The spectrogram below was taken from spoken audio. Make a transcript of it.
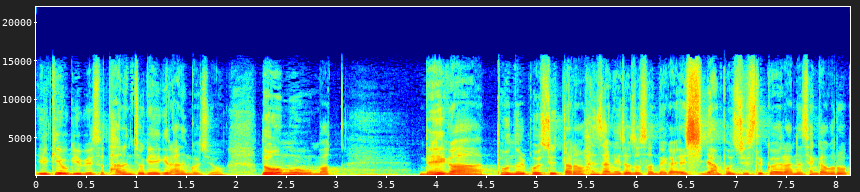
일깨우기 위해서 다른 쪽에 얘기를 하는 거죠. 너무 막 내가 돈을 벌 수 있다는 환상에 젖어서 내가 열심히 안 벌 수 있을 거야 라는 생각으로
